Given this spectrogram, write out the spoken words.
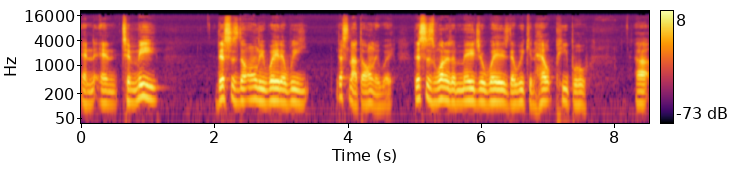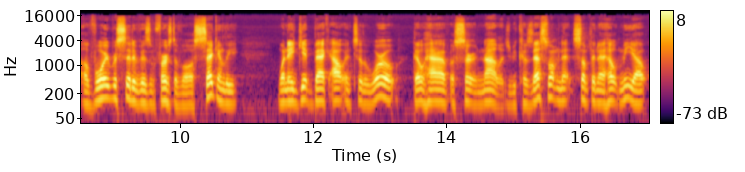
And and to me this is the only way that we that's not the only way. This is one of the major ways that we can help people uh, avoid recidivism first of all. Secondly when they get back out into the world they'll have a certain knowledge because that's something that something that helped me out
